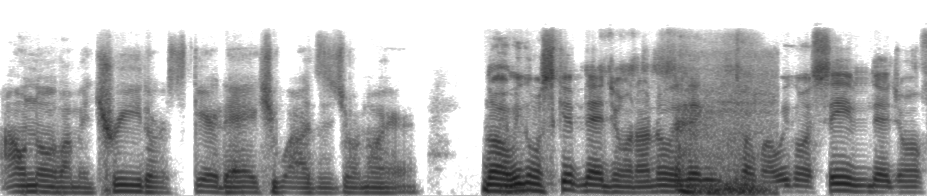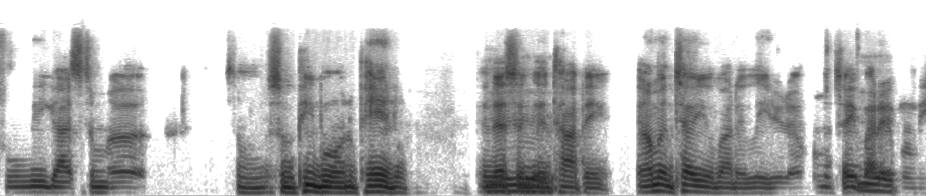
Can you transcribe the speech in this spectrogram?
I don't know if I'm intrigued or scared to ask you why is this joint on here. No, we're gonna skip that joint. I know exactly what you're talking about. We're gonna save that joint for when we got some uh some some people on the panel. And that's yeah. a good topic. And I'm gonna tell you about it later though. I'm gonna tell you about yeah. it when we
